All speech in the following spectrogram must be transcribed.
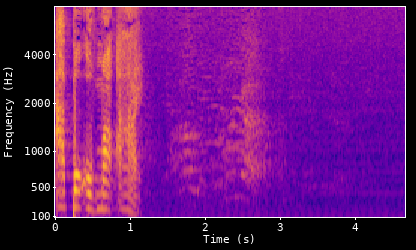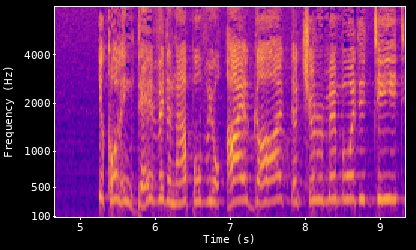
apple of my eye. You're calling David an apple of your eye, God? Don't you remember what he did?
